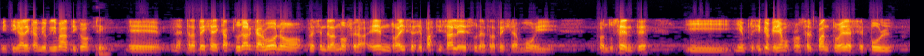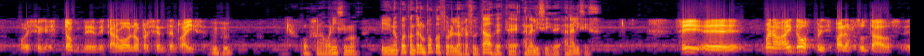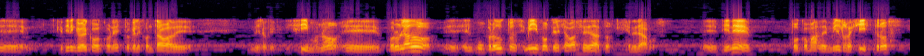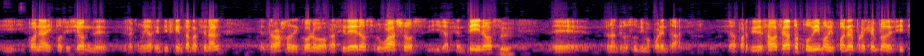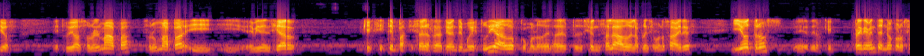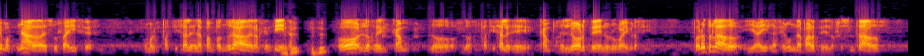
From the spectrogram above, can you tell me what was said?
mitigar el cambio climático, sí. eh, la estrategia de capturar carbono presente en la atmósfera en raíces de pastizal es una estrategia muy conducente y, y en principio queríamos conocer cuánto era ese pool o ese stock de, de carbono presente en raíces. Uh -huh. oh, suena buenísimo. ¿Y nos puedes contar un poco sobre los resultados de este análisis de análisis? Sí, eh, bueno, hay dos principales resultados eh, que tienen que ver con, con, esto que les contaba de, de lo que hicimos, ¿no? Eh, por un lado, eh, el, un producto en sí mismo, que es la base de datos que generamos, eh, tiene poco más de mil registros y, y pone a disposición de, de, la comunidad científica internacional el trabajo de ecólogos brasileños, uruguayos y argentinos eh, durante los últimos 40 años. A partir de esa base de datos pudimos disponer, por ejemplo, de sitios estudiados sobre el mapa, sobre un mapa y, y evidenciar que existen pastizales relativamente muy estudiados, como lo de la depresión de Salado en la provincia de Buenos Aires, y otros eh, de los que prácticamente no conocemos nada de sus raíces, como los pastizales de la Pampa Ondulada en Argentina, uh -huh, uh -huh. o los del los, los pastizales de campos del norte en Uruguay y Brasil. Por otro lado, y ahí es la segunda parte de los resultados,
